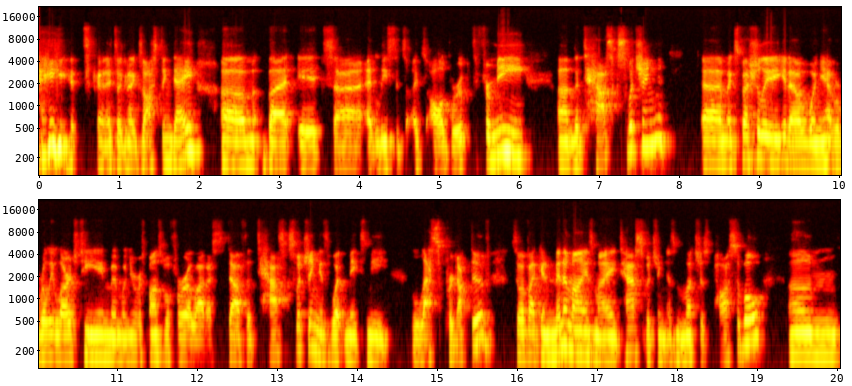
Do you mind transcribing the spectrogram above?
it's kind of it's like an exhausting day, um, but it's uh, at least it's it's all grouped. For me, um, the task switching, um, especially you know when you have a really large team and when you're responsible for a lot of stuff, the task switching is what makes me less productive. So if I can minimize my task switching as much as possible, um,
